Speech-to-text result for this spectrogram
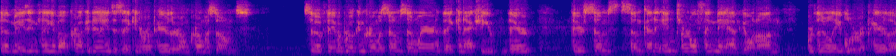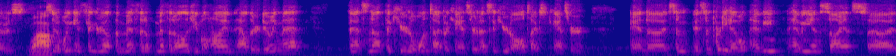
the amazing thing about crocodilians is they can repair their own chromosomes. So, if they have a broken chromosome somewhere, they can actually, there, there's some some kind of internal thing they have going on they're able to repair those. Wow. So if we can figure out the method methodology behind how they're doing that, that's not the cure to one type of cancer. That's the cure to all types of cancer. And uh, it's some it's some pretty heavy heavy heavy in science. Uh,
